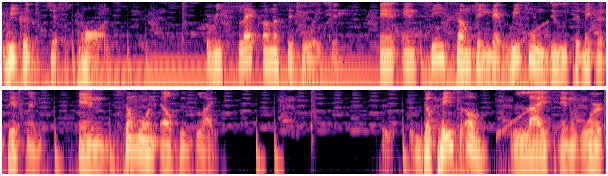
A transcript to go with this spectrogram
we could just pause, reflect on a situation, and, and see something that we can do to make a difference in someone else's life. The pace of life and work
